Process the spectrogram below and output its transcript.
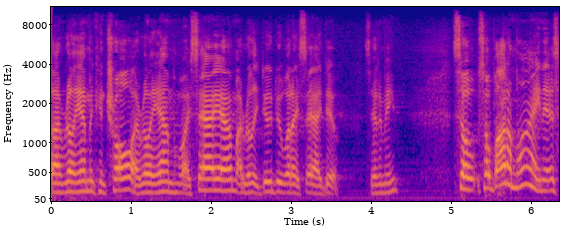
I really am in control. I really am who I say I am. I really do do what I say I do. See what I mean? So, so bottom line is,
